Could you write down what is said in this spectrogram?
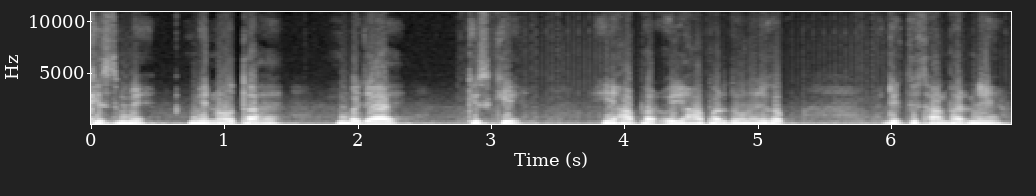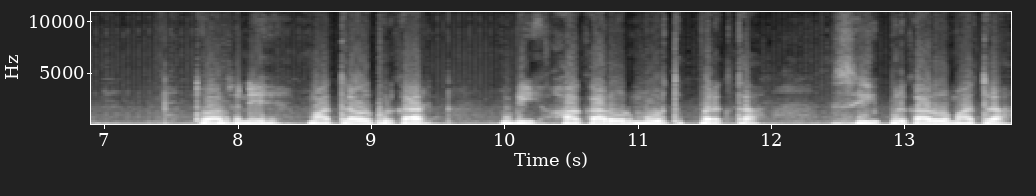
किसमें भिन्न होता है? बजाय किसके? यहाँ पर और यहाँ पर दोनों जगह रिक्त स्थान भरने हैं। तो ऑप्शन ए है मात्रा और प्रकार बी आकार और मूर्त परकता सी प्रकार और मात्रा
